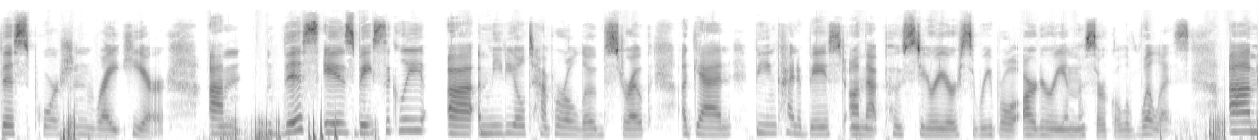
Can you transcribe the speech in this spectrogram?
this portion right here. Um, this is basically uh, a medial temporal lobe stroke, again, being kind of based on that posterior cerebral artery in the circle of Willis. Um,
